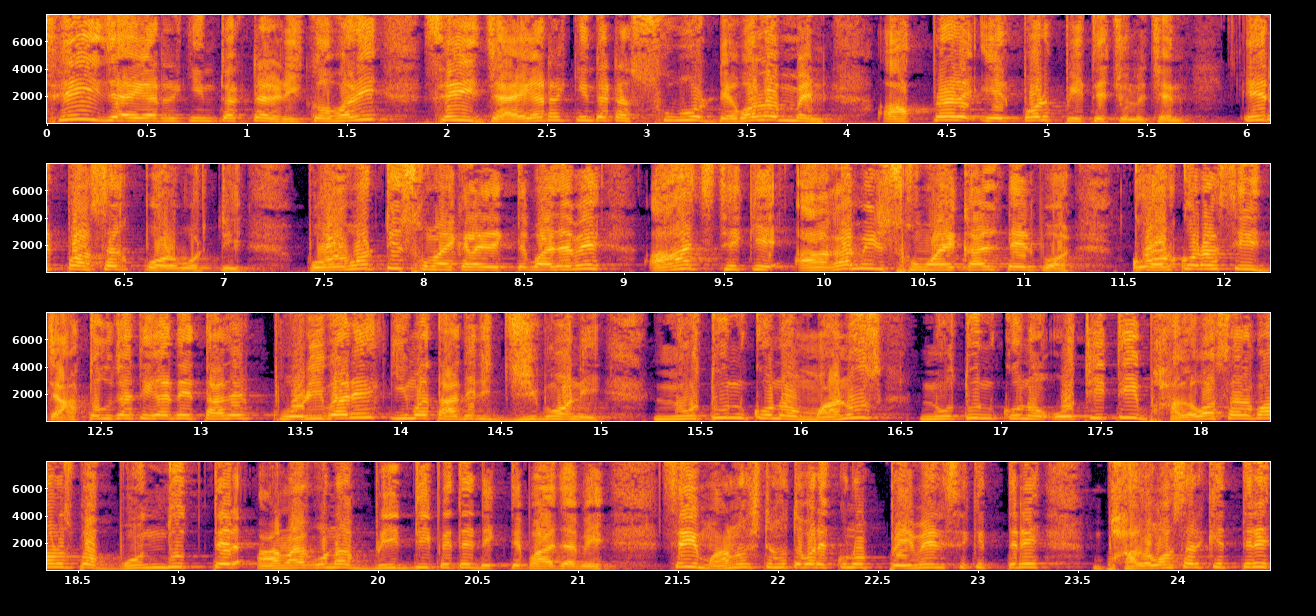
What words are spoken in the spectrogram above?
সেই জায়গাটা কিন্তু একটা রিকভারি সেই জায়গাটা কিন্তু একটা শুভ ডেভেলপমেন্ট আপনারা এরপর পেতে চলেছেন। এরপর আসা পরবর্তী। পরবর্তী সময়কালে দেখতে পাওয়া যাবে, আজ থেকে আগামীর সময়কালটা এরপর কর্ক রাশির জাতক জাতিকাদের, তাদের পরিবারে কিংবা তাদের জীবনে নতুন কোনো মানুষ নতুন কোনো অতিথি, ভালোবাসার মানুষ বা বন্ধুত্বের আনাগোনা বৃদ্ধি পেতে দেখতে পাওয়া যাবে। সেই মানুষটা হতে পারে কোনো প্রেমের ক্ষেত্রে ভালোবাসার ক্ষেত্রে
